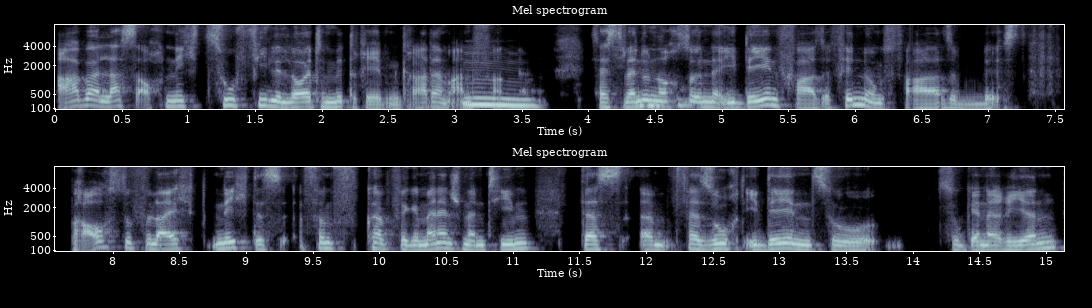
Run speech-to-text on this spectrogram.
aber lass auch nicht zu viele Leute mitreden, gerade am Anfang. Mm. Das heißt, wenn du noch so in der Ideenphase, Findungsphase bist, brauchst du vielleicht nicht das fünfköpfige Management-Team, das ähm, versucht, Ideen zu zu generieren,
